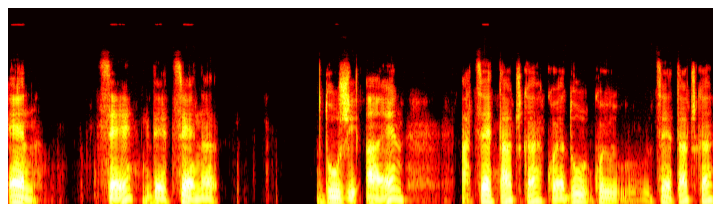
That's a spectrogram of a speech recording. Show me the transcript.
NC, gde je C na duži AN, a C tačka koja, du, koju, C tačka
